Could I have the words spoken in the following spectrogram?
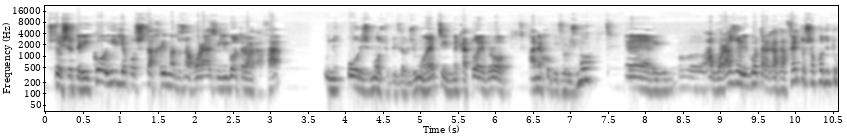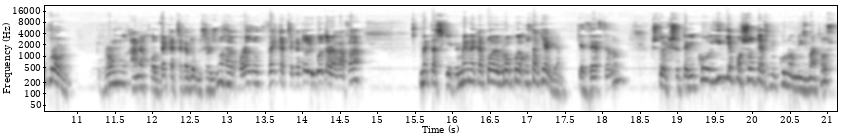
στο εσωτερικό η ίδια ποσότητα χρήματος αγοράζει λιγότερο αγαθά, που είναι ο ορισμός του πληθωρισμού, έτσι. Με 100 ευρώ, αν έχω πληθωρισμό, ε, αγοράζω λιγότερα αγαθά φέτος από ότι του χρόνου. Του χρόνου, αν έχω 10% πληθωρισμό, θα αγοράζω 10% λιγότερα αγαθά με τα συγκεκριμένα 100 ευρώ που έχω στα χέρια μου. Και δεύτερον, στο εξωτερικό η ίδια ποσότητα εθνικού νομίσματος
